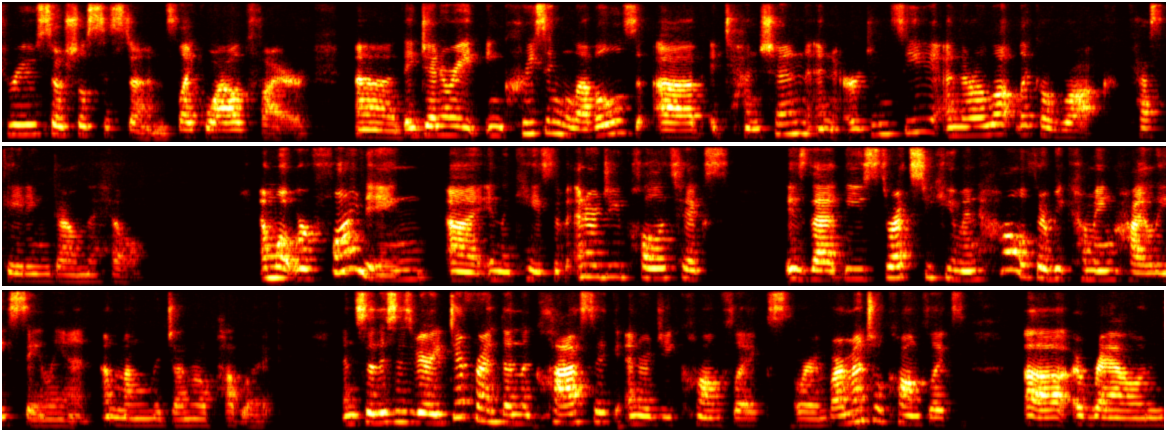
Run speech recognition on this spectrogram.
through social systems like wildfire. Uh, they generate increasing levels of attention and urgency, and they're a lot like a rock cascading down the hill. And what we're finding uh, in the case of energy politics is that these threats to human health are becoming highly salient among the general public. And so this is very different than the classic energy conflicts or environmental conflicts uh, around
